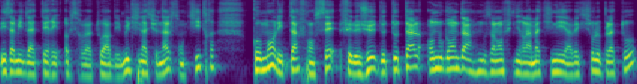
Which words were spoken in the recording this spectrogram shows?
les Amis de la Terre et Observatoire des multinationales. Son titre Comment l'État français fait le jeu de Total en Ouganda? Nous allons finir la matinée avec sur le plateau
